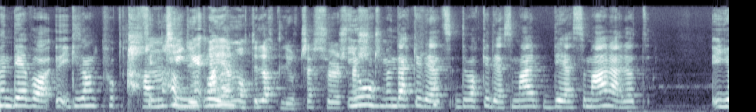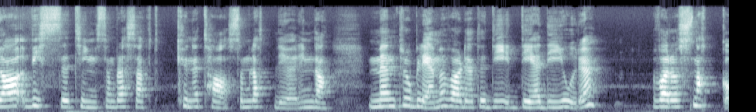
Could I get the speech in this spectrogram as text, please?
men det var Ikke sant? På- Han hadde jo på en måte latterliggjort seg sjøl først. Jo, men det, er det, det var ikke det som er. Det som er, er at ja, visse ting som ble sagt, kunne tas som latterliggjøring, da. Men problemet var det at de, det de gjorde, var å snakke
